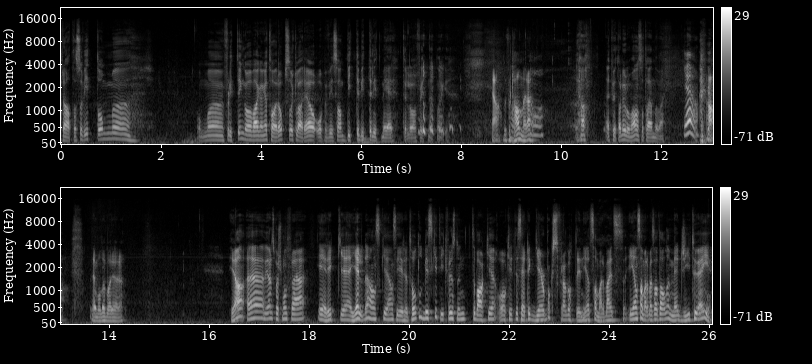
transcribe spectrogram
prata så vidt om, om flytting, og hver gang jeg tar det opp, så klarer jeg å overbevise han bitte, bitte litt mer til å flytte ned til Norge. Ja, du får ta den med deg. Ja, jeg putter den i lomma, og så tar jeg den med meg. Ja. Ja, det må du bare gjøre. Ja, eh, vi har et spørsmål fra Erik eh, Gjelde. Han, han sier Total Biscuit gikk for en stund tilbake og kritiserte Gearbox for å ha gått inn i, et samarbeids i en samarbeidsavtale med G2A.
